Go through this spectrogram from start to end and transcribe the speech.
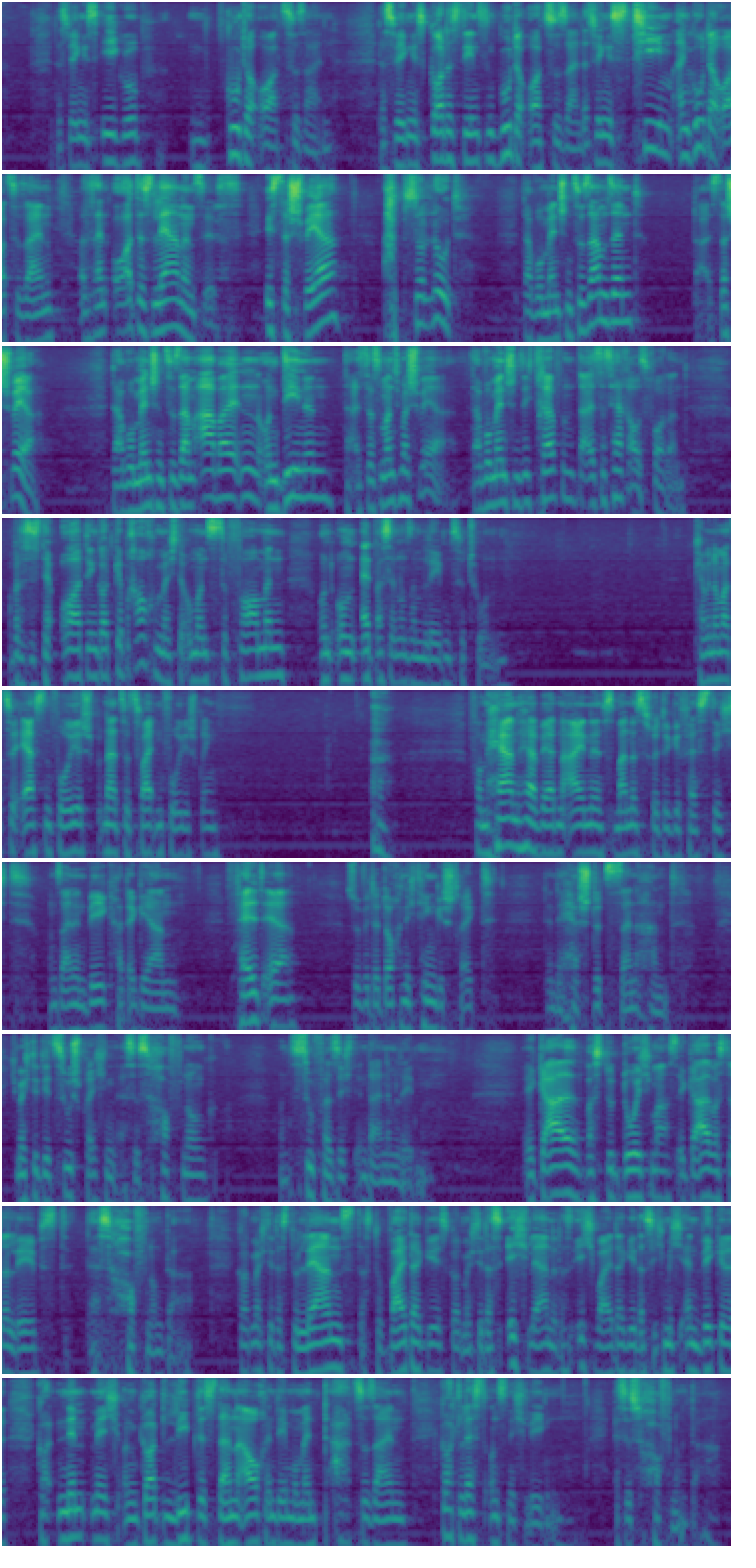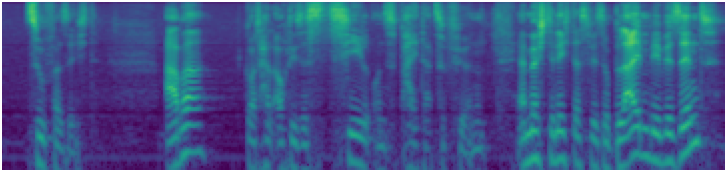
Deswegen ist E-Group ein guter Ort zu sein. Deswegen ist Gottesdienst ein guter Ort zu sein. Deswegen ist Team ein guter Ort zu sein, weil es ein Ort des Lernens ist. Ist das schwer? Absolut. Da, wo Menschen zusammen sind, da ist das schwer. Da, wo Menschen zusammenarbeiten und dienen, da ist das manchmal schwer. Da, wo Menschen sich treffen, da ist es herausfordernd. Aber das ist der Ort, den Gott gebrauchen möchte, um uns zu formen und um etwas in unserem Leben zu tun. Können wir nochmal zur ersten Folie, nein, zur zweiten Folie springen? Vom Herrn her werden eines Mannes Schritte gefestigt und seinen Weg hat er gern. Fällt er, so wird er doch nicht hingestreckt, denn der Herr stützt seine Hand. Ich möchte dir zusprechen, es ist Hoffnung und Zuversicht in deinem Leben. Egal, was du durchmachst, egal, was du erlebst, da ist Hoffnung da. Gott möchte, dass du lernst, dass du weitergehst. Gott möchte, dass ich lerne, dass ich weitergehe, dass ich mich entwickle. Gott nimmt mich und Gott liebt es dann auch, in dem Moment da zu sein. Gott lässt uns nicht liegen. Es ist Hoffnung da, Zuversicht. Aber Gott hat auch dieses Ziel, uns weiterzuführen. Er möchte nicht, dass wir so bleiben, wie wir sind,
